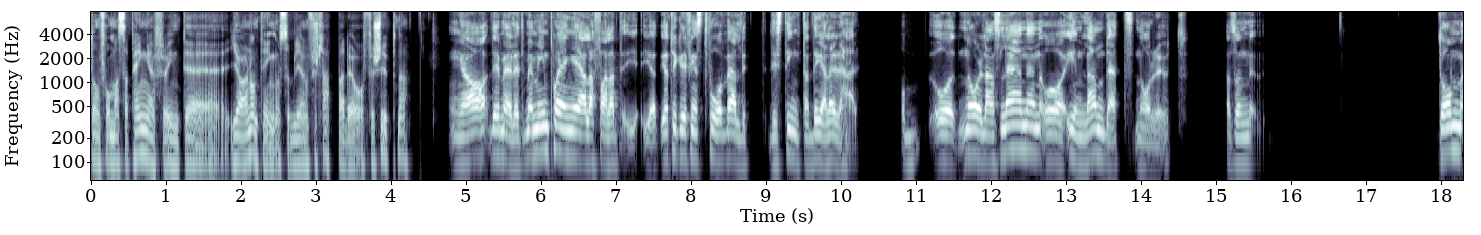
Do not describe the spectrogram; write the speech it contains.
de får massa pengar för att inte göra någonting och så blir de förslappade och försupna. Ja, det är möjligt. Men min poäng är i alla fall att jag, jag tycker det finns två väldigt distinkta delar i det här. Och, och Norrlandslänen och inlandet norrut, alltså, de,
